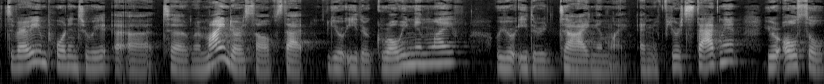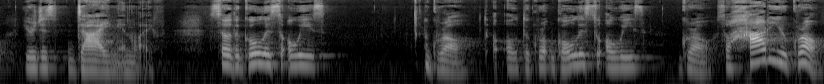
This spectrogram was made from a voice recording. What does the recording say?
it's very important to, re- uh, uh, to remind ourselves that you're either growing in life or you're either dying in life. And if you're stagnant, you're also, you're just dying in life. So the goal is to always grow. Oh, the goal is to always grow. So how do you grow,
